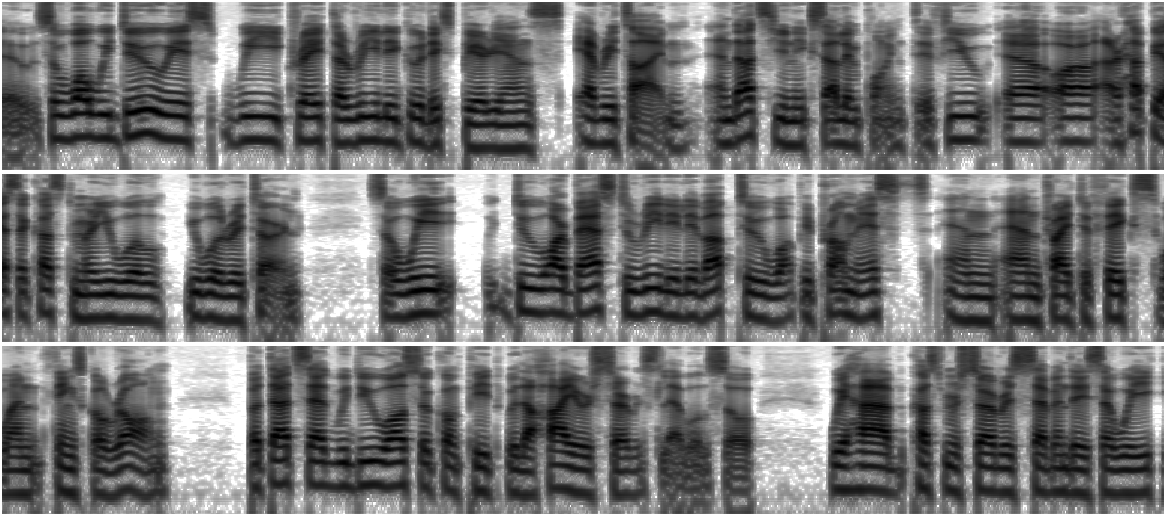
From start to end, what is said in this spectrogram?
uh, so what we do is we create a really good experience every time and that's unique selling point if you uh, are, are, happy as a customer you will you will return so we do our best to really live up to what we promised and and try to fix when things go wrong. But that said we do also compete with a higher service level. So we have customer service seven days a week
